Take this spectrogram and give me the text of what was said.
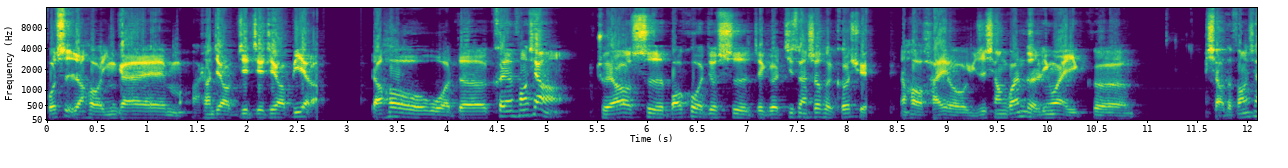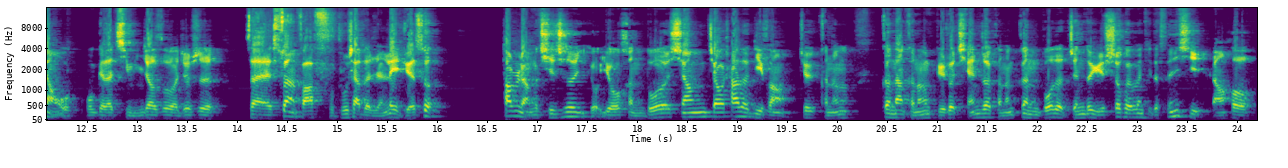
博士，然后应该马上就要接接就要毕业了。然后我的科研方向主要是包括就是这个计算社会科学，然后还有与之相关的另外一个小的方向，我我给它起名叫做就是在算法辅助下的人类决策。他们两个其实有有很多相交叉的地方，就可能更大，可能比如说前者可能更多的针对于社会问题的分析，然后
